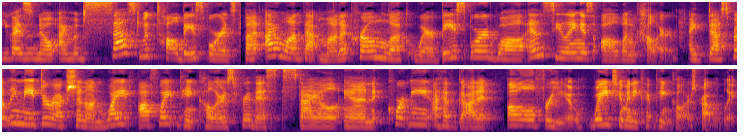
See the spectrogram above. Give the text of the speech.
You guys know I'm obsessed with tall baseboards, but I want that monochrome look where baseboard, wall, and ceiling is all one color. I desperately need direction on white, off-white paint colors for this style, and Courtney, I have got it all for you. Way too many paint colors, probably.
